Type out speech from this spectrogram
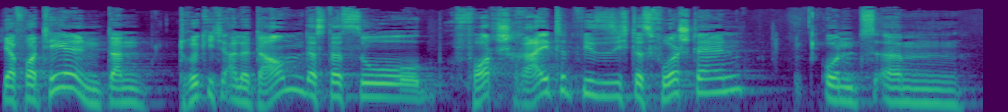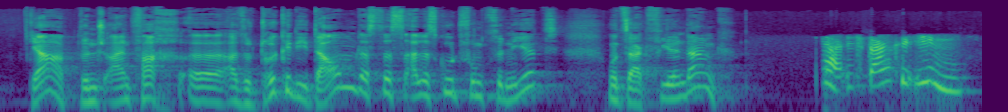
Ja, Frau Thelen, dann drücke ich alle Daumen, dass das so fortschreitet, wie Sie sich das vorstellen. Und ähm, ja, wünsche einfach, äh, also drücke die Daumen, dass das alles gut funktioniert und sag vielen Dank. Ja, ich danke Ihnen.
